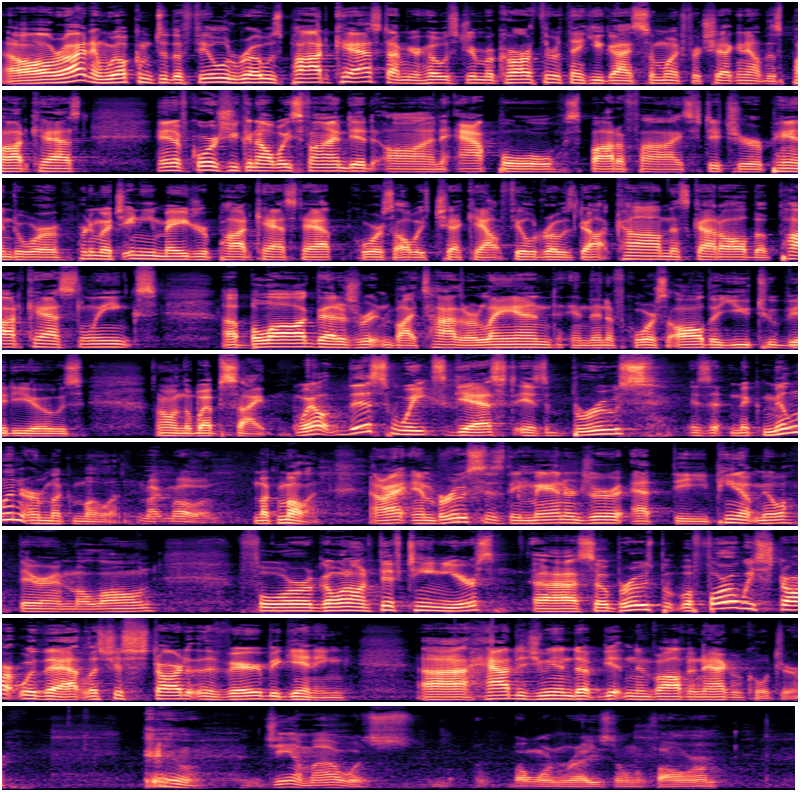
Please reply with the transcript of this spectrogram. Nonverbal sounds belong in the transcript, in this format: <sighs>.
All right, and welcome to the Field Rose podcast. I'm your host, Jim MacArthur. Thank you guys so much for checking out this podcast. And of course, you can always find it on Apple, Spotify, Stitcher, Pandora, pretty much any major podcast app. Of course, always check out fieldrose.com. That's got all the podcast links, a blog that is written by Tyler Land, and then, of course, all the YouTube videos on the website. Well, this week's guest is Bruce. Is it McMillan or McMullen? McMullen. McMullen. All right, and Bruce is the manager at the peanut mill there in Malone for going on 15 years. Uh, so, Bruce, but before we start with that, let's just start at the very beginning. Uh, how did you end up getting involved in agriculture? <clears throat> Jim, I was born and raised on a farm.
